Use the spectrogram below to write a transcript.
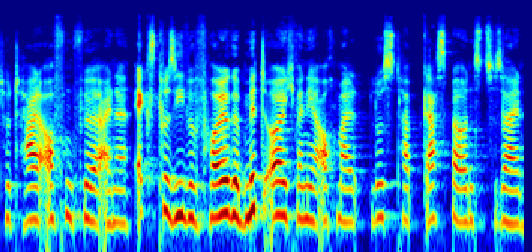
total offen für eine exklusive Folge mit euch, wenn ihr auch mal Lust habt, Gast bei uns zu sein.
